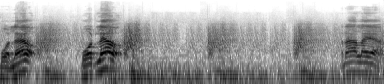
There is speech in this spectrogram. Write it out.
หมดแล้ว หมดแล้วอันนั้นอะไรอะ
